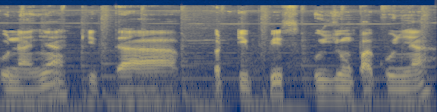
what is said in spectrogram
Gunanya kita pertipis ujung pakunya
